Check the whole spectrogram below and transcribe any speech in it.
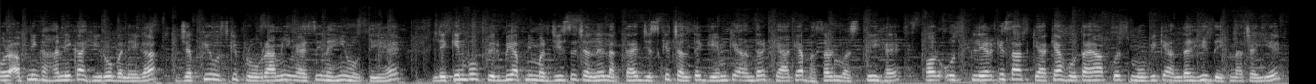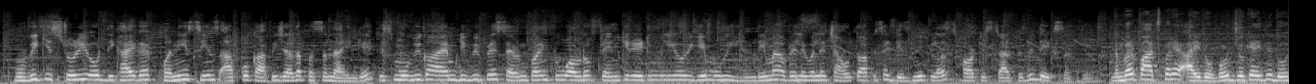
और अपनी कहानी का हीरो बनेगा जबकि उसकी प्रोग्रामिंग ऐसी नहीं होती है। लेकिन वो फिर भी अपनी मर्ज़ी से चलने लगता है, जिसके चलते गेम के अंदर क्या क्या भसड़ मस्ती है और उस प्लेयर के साथ क्या क्या होता है, आपको इस मूवी के अंदर ही देखना चाहिए। मूवी की स्टोरी और दिखाए गए फनी सीन्स आपको काफ़ी ज़्यादा पसंद आएँगे। इस मूवी को आईएमडीबी पे 7.2 आउट ऑफ़ 10 की रेटिंग मिली और ये मूवी हिंदी में अवेलेबल है, चाहो तो आप इसे डिजनी प्लस हॉट स्टार पे भी देख सकते हो। नंबर पाँच पर है आई रोबोट जो की आई थी दो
